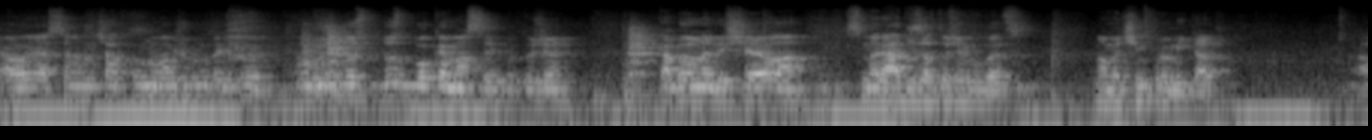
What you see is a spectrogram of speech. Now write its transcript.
ahoj, já se na začátku mluvám, že budu tak to hovořit dost, dost bokem asi, protože kabel nevyšel a jsme rádi za to, že vůbec máme čím promítat. A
